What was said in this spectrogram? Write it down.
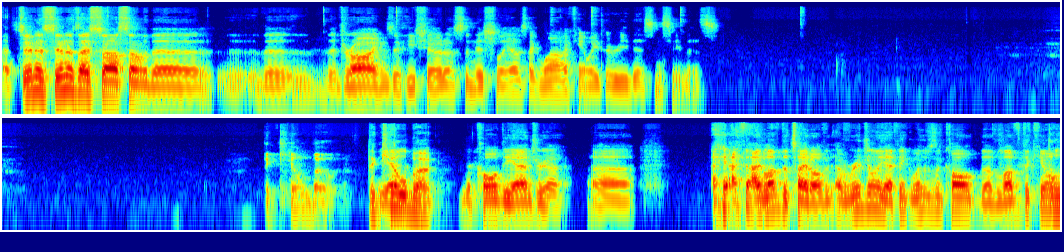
as soon as soon as I saw some of the the the drawings that he showed us initially, I was like, "Wow, I can't wait to read this and see this." The kill boat. The Yeah, kill the- boat. Nicole D'Andria. Uh, I, I, I love the title. Originally, I think what was it called? The Love to Kill The, Boat?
